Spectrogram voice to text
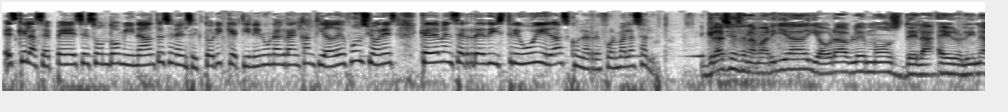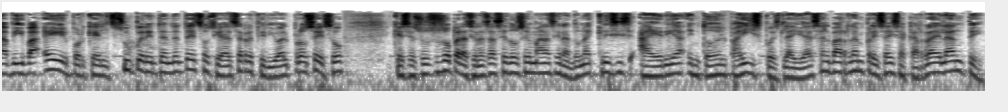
es que las EPS son dominantes en el sector y que tienen una gran cantidad de funciones que deben ser redistribuidas con la reforma a la salud. Gracias, Ana María. Y ahora hablemos de la aerolínea Viva Air, porque el superintendente de sociedades se refirió al proceso que cesó sus operaciones hace dos semanas, generando una crisis aérea en todo el país. Pues la idea es salvar la empresa y sacarla adelante,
